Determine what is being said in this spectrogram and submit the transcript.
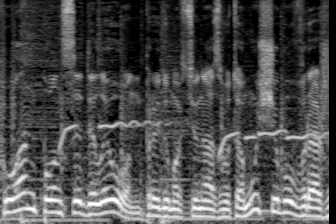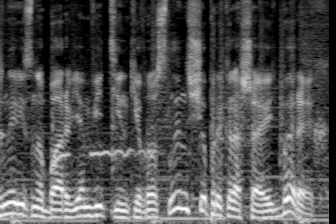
Хуан Понсе де Леон придумав цю назву тому, що був вражений різнобарв'ям відтінків рослин, що прикрашають берег.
